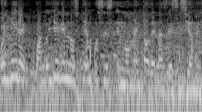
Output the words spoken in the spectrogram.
Pues mire, cuando lleguen los tiempos es el momento de las decisiones.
